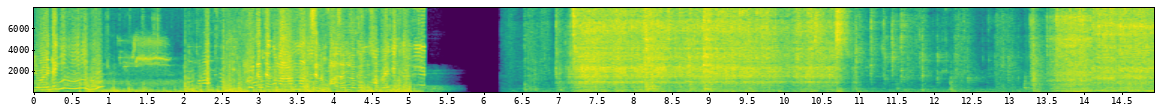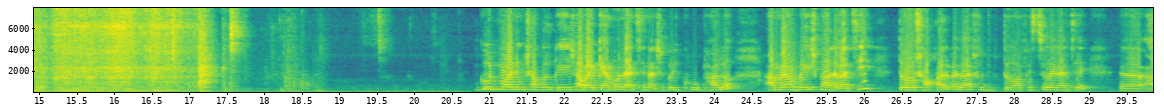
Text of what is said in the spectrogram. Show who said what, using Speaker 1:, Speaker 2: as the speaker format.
Speaker 1: জলটা কি নীল গো
Speaker 2: এটাতে কোনো আনন্দ হচ্ছে না? পাশের লোকেদের সবাই
Speaker 3: গুড মর্নিং সকলকে সবাই কেমন আছেন? আশা করি খুব ভালো। আমরাও বেশ ভালো আছি। তো সকালবেলা সুদীপ্ত অফিস চলে গেছে।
